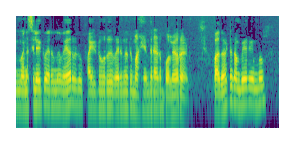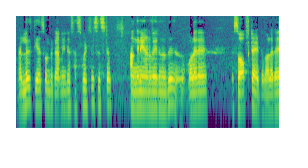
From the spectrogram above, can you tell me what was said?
മനസ്സിലേക്ക് വരുന്ന വേറൊരു ഫൈവ് ഡോറ് വരുന്നത് മഹേന്ദ്രയുടെ ബൊലേറോ ആണ്. അപ്പോൾ അതുമായിട്ട് കമ്പയർ ചെയ്യുമ്പം നല്ല വ്യത്യാസമുണ്ട്. കാരണം ഇതിന്റെ സസ്പെൻഷൻ സിസ്റ്റം അങ്ങനെയാണ് വരുന്നത്. വളരെ സോഫ്റ്റ് ആയിട്ട് വളരെ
